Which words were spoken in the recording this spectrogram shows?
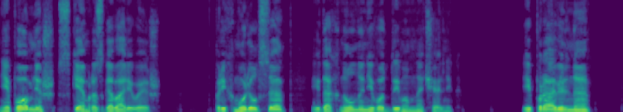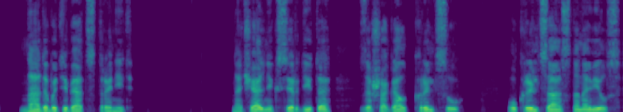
Не помнишь, с кем разговариваешь? Прихмурился и дохнул на него дымом начальник. И правильно, надо бы тебя отстранить. Начальник сердито зашагал к крыльцу. У крыльца остановился.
